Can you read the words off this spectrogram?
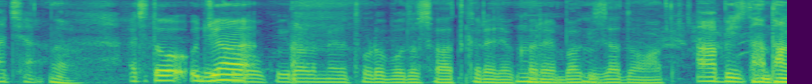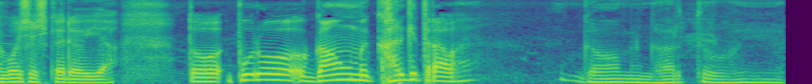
अच्छा। हाँ। अच्छा तो जहाँ कोई राल मेरे थोड़ा बहुत साथ करे जो करे बाकी ज़्यादा वहाँ पे आप भी था, था कोशिश करे भैया। तो पूरो गाँव में घर की तरह है? गाँव में घर तो वही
